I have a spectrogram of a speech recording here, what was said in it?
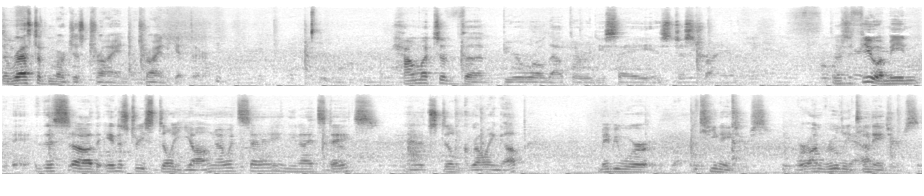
The rest of them are just trying trying to get there. how much of the beer world out there would you say is just trying? There's a few. I mean, this uh, the industry's still young, I would say, in the United States, and it's still growing up. Maybe we're teenagers. We're unruly Yeah. teenagers,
